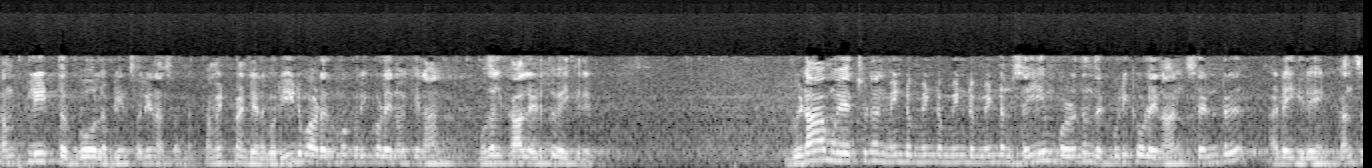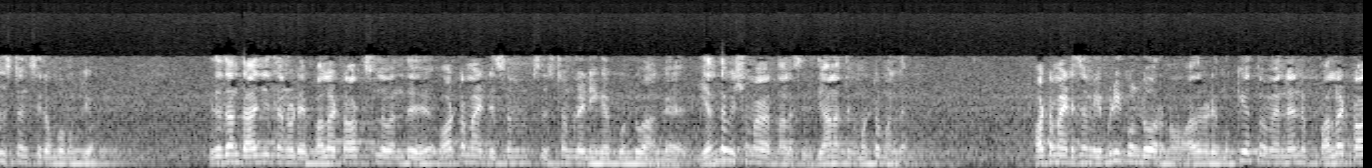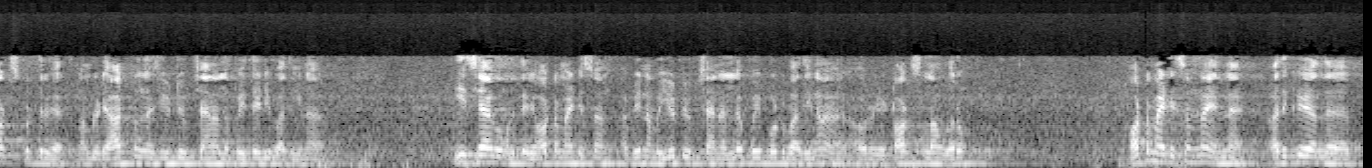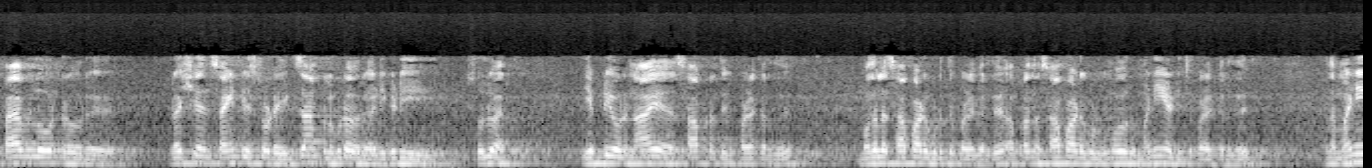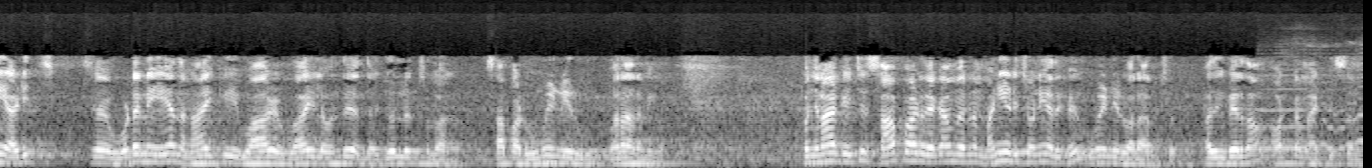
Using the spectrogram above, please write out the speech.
Complete the goal அப்படின்னு சொல்லி நான் சொன்னேன். கமிட்மெண்ட் எனக்கு ஒரு ஈடுபாடு இருக்கும்போது குறிக்கோளை நோக்கி நான் முதல் கால் எடுத்து வைக்கிறேன். விடாமுயற்சியுடன் மீண்டும் மீண்டும் மீண்டும் மீண்டும் செய்யும் பொழுது இந்த குறிக்கோளை நான் சென்று அடைகிறேன். கன்சிஸ்டன்சி ரொம்ப முக்கியம். இதுதான் தாஜி தன்னுடைய பல டாக்ஸில் வந்து ஆட்டோமேட்டிசம் சிஸ்டமில் நீங்கள் கொண்டு வாங்க. எந்த விஷயமாக இருந்தாலும் சரி தியானத்துக்கு மட்டும் அல்ல ஆட்டோமேட்டிசம் எப்படி கொண்டு வரணும்? அதனுடைய முக்கியத்துவம் என்னன்னு பல டாக்ஸ் கொடுத்துருக்காரு. நம்மளுடைய ஆர்ட்ஃபுல்னஸ் யூடியூப் சேனலில் போய் தேடி பார்த்தீங்கன்னா ஈஸியாக உங்களுக்கு தெரியும். ஆட்டோமேட்டிசம் அப்படின்னு நம்ம யூடியூப் சேனலில் போய் போட்டு பார்த்தீங்கன்னா அவருடைய டாக்ஸ்லாம் வரும். ஆட்டோமேட்டிசம்னா என்ன? அதுக்கு அந்த பேவலோன்ற ஒரு ரஷ்யன் சயின்டிஸ்டோட எக்ஸாம்பிள் கூட அவர் அடிக்கடி சொல்லுவார். எப்படி ஒரு நாயை சாப்பிட்றதுக்கு பழக்கிறது? முதல்ல சாப்பாடு கொடுத்து பழக்கிறது அப்புறம் அந்த சாப்பாடு கொடுக்கும்போது ஒரு மணியை அடித்து பழக்கிறது. அந்த மணி அடித்த உடனேயே அந்த நாய்க்கு வா வாயில் வந்து அந்த ஜொல்லுன்னு சொல்லுவாங்க. சாப்பாடு உமிழ்நீர் வர ஆரம்பிக்கும். கொஞ்ச நாள் கழிச்சு சாப்பாடு வைக்காமல் இருந்தால் மணி அடித்தோடனே அதுக்கு உமிழ்நீர் வர ஆரம்பிச்சிடும். அதுக்கு பேர் தான் ஆட்டோமேட்டிசம்.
